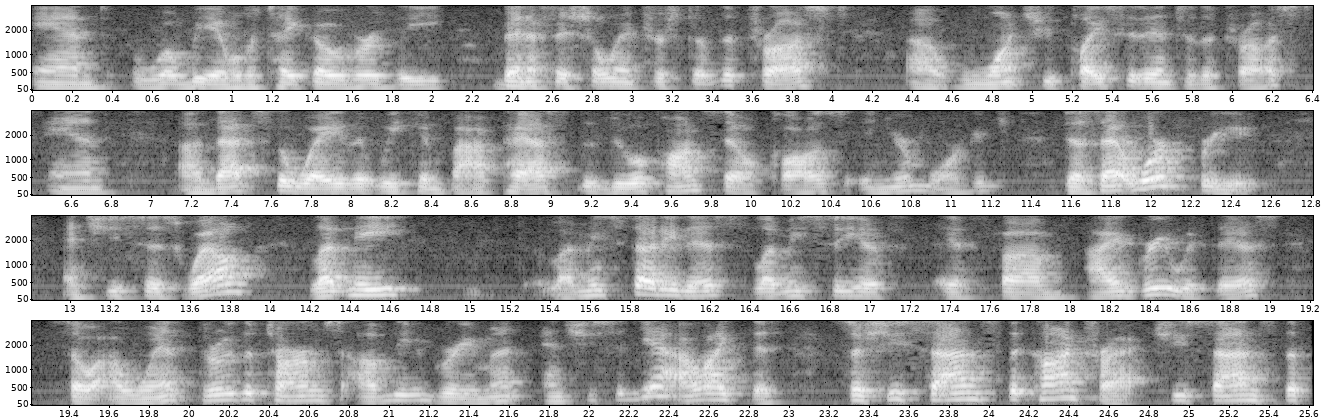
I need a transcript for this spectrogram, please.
And we'll be able to take over the beneficial interest of the trust uh, once you place it into the trust. And uh, that's the way that we can bypass the due upon sale clause in your mortgage. Does that work for you? And she says, well, let me let me study this. Let me see if if um, I agree with this. So I went through the terms of the agreement, and she said, "Yeah, I like this." So she signs the contract. She signs the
